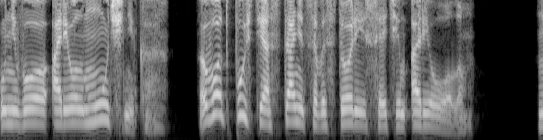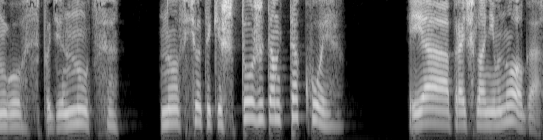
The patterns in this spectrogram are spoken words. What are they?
У него ореол мученика. Вот пусть и останется в истории с этим ореолом. Господи, Нуца, но все-таки что же там такое? Я прочла немного,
